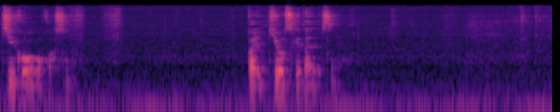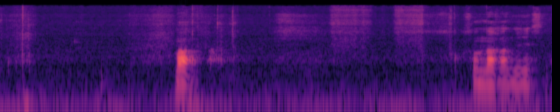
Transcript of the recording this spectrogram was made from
事故を起こすの。やっぱり気をつけたいですね。まあそんな感じですね。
